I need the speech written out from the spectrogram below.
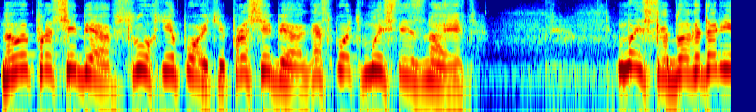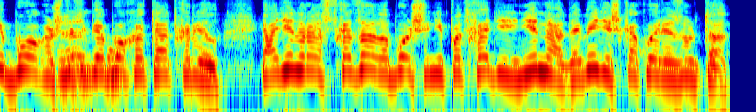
Но вы про себя, вслух не пойте, про себя. Господь мысли знает мысли, благодари Бога, что тебе Бог это открыл. И один раз сказала, больше не подходи, не надо. Видишь, какой результат?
